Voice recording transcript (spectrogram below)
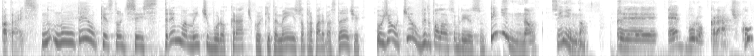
pra trás. Não, não tem uma questão de ser extremamente burocrático aqui também? Isso atrapalha bastante? Eu já tinha ouvido falar sobre isso. Sim e não. Sim e não. É, é burocrático,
